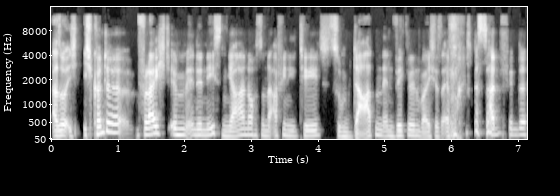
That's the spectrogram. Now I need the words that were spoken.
also ich, ich könnte vielleicht im, in den nächsten Jahren noch so eine Affinität zum Daten entwickeln, weil ich es einfach interessant finde,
